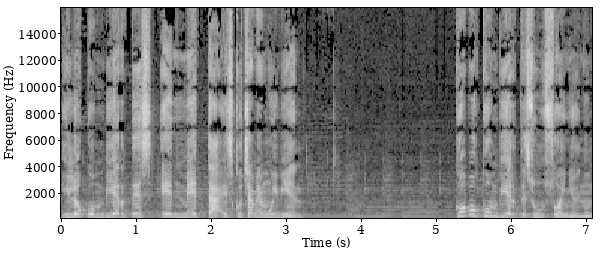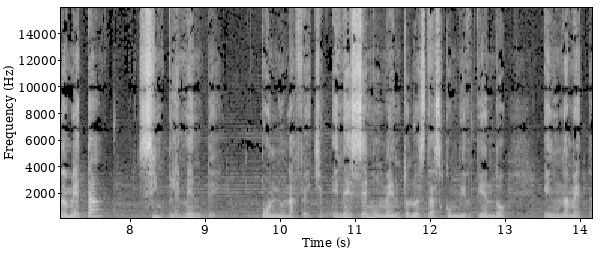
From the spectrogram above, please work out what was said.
y lo conviertes en meta. Escúchame muy bien. ¿Cómo conviertes un sueño en una meta? Simplemente ponle una fecha. En ese momento lo estás convirtiendo en una meta.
